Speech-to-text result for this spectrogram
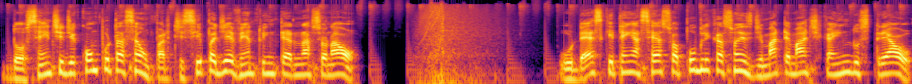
Docente de computação participa de evento internacional. O Desk tem acesso a publicações de matemática industrial.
